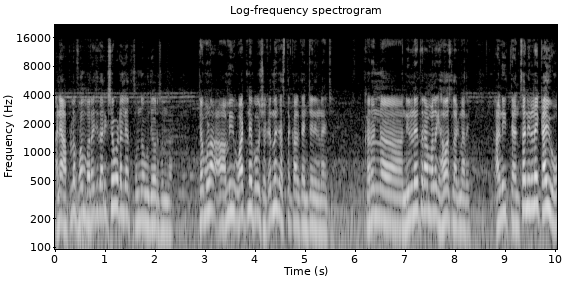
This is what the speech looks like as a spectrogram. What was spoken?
आणि आपला फॉर्म भरायची तारीख शेवट आली आता समजा उद्यावर समजा. त्यामुळं आम्ही वाट नाही पाहू शकत ना जास्त काळ त्यांच्या निर्णयाची. कारण निर्णय तर आम्हाला घ्यावाच लागणार आहे. आणि त्यांचा निर्णय काही हो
